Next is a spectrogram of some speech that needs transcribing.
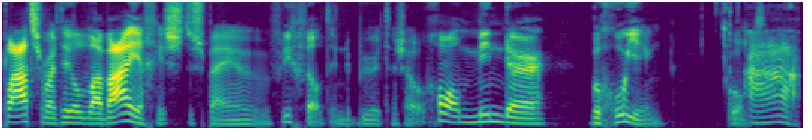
plaatsen waar het heel lawaaiig is, dus bij een vliegveld in de buurt en zo, gewoon minder begroeiing komt. Ah,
